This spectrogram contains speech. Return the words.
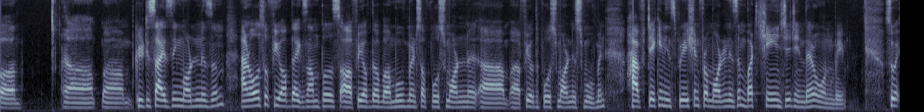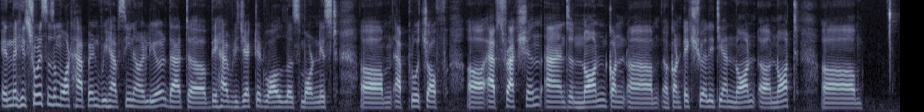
uh, um, criticizing modernism and also few of the examples uh, few of the uh, movements of postmodern few of the postmodernist movement have taken inspiration from modernism but changed it in their own way. So, in the historicism what happened we have seen earlier that uh, they have rejected all this modernist um, approach of uh, abstraction and non -con um, uh, contextuality and non uh, not um,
